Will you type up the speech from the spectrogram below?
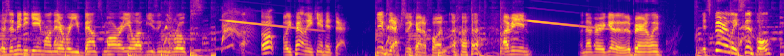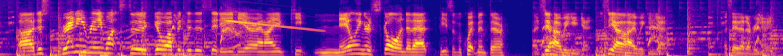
there's a mini game on there where you bounce Mario up using the ropes. Uh, oh, well apparently you can't hit that. Game's actually kind of fun. I mean, I'm not very good at it apparently. It's fairly simple. Uh, just Granny really wants to go up into the city here, and I keep nailing her skull into that piece of equipment there. Let's see how we can get. Let's see how high we can get. I say that every night.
